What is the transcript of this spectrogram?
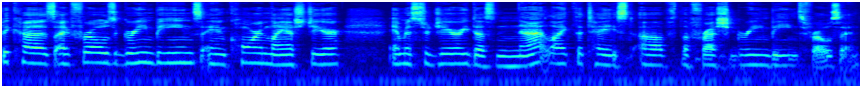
because I froze green beans and corn last year, and Mr. Jerry does not like the taste of the fresh green beans frozen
